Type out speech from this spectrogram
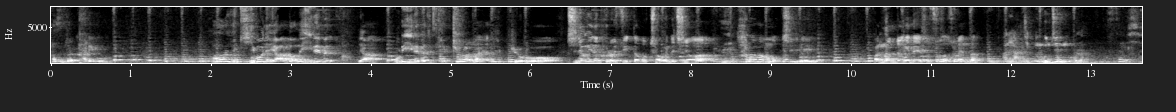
가슴털 가리고 아 이게 기본이야 야 너네 이래봬 야 우리 이래봬도 대표란 말이야 대표 진영이는 그럴 수 있다고 쳐 근데 진영아 하나만 먹지 박남정에 대해서 조사 좀 했나? 아니 아직 누군지는 몰라. 스테이씨.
